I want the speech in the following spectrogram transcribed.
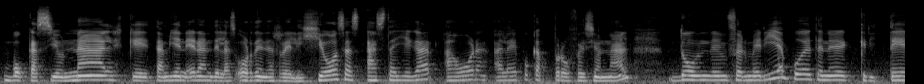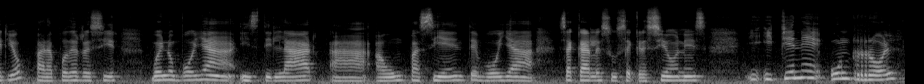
vocacional, que también eran de las órdenes religiosas, hasta llegar ahora a la época profesional, donde enfermería puede tener criterio para poder decir, bueno, voy a instilar a, un paciente, voy a sacarle sus secreciones, y, tiene un rol,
